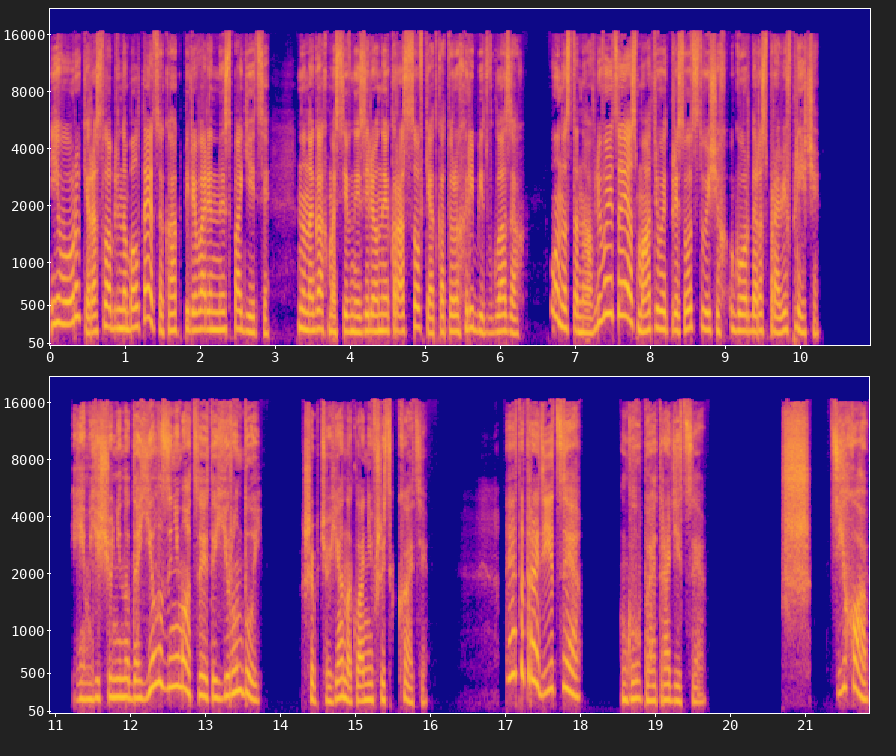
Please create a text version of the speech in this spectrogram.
Его руки расслабленно болтаются, как переваренные спагетти. На ногах массивные зеленые кроссовки, от которых рябит в глазах. Он останавливается и осматривает присутствующих, гордо расправив плечи. «Им еще не надоело заниматься этой ерундой?» — шепчу я, наклонившись к Кате. «Это традиция». «Глупая традиция». «Шш, тихо!»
